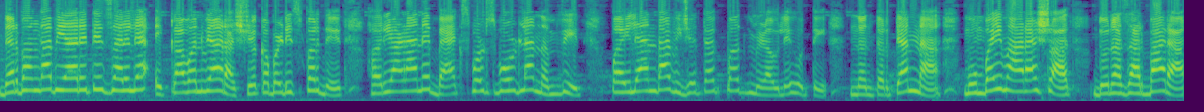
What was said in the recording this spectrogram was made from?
दरभंगा बिहार येथे झालेल्या एकावन्नव्या राष्ट्रीय कबड्डी स्पर्धेत हरियाणाने बॅक स्पोर्ट्स बोर्डला नमवीत पहिल्यांदा विजेतेपद मिळवले होते. नंतर त्यांना मुंबई महाराष्ट्रात दोन हजार बारा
